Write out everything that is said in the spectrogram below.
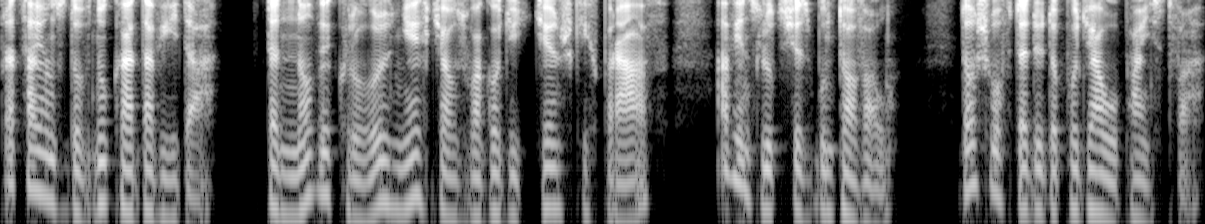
Wracając do wnuka Dawida, ten nowy król nie chciał złagodzić ciężkich praw, a więc lud się zbuntował. Doszło wtedy do podziału państwa.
